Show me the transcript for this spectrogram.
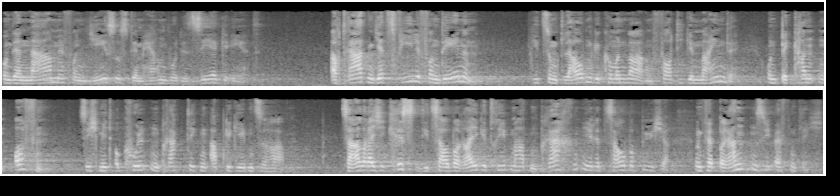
und der Name von Jesus, dem Herrn, wurde sehr geehrt. Auch traten jetzt viele von denen, die zum Glauben gekommen waren, vor die Gemeinde und bekannten offen, sich mit okkulten Praktiken abgegeben zu haben. Zahlreiche Christen, die Zauberei getrieben hatten, brachten ihre Zauberbücher und verbrannten sie öffentlich.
